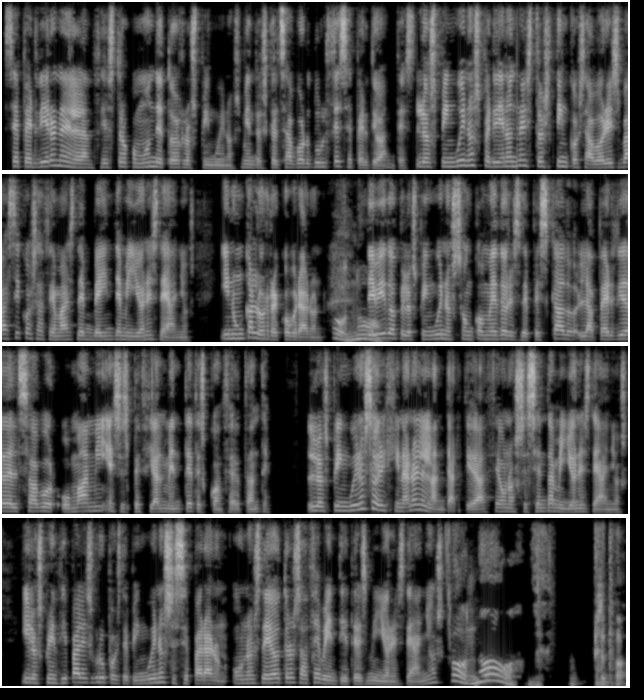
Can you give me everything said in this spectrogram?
se perdieron en el ancestro común de todos los pingüinos, mientras que el sabor dulce se perdió antes. Los pingüinos perdieron estos cinco sabores básicos hace más de 20 millones de años y nunca los recobraron. Oh, no. Debido a que los pingüinos son comedores de pescado, la pérdida del sabor umami es especialmente desconcertante. Los pingüinos se originaron en la Antártida hace unos 60 millones de años y los principales grupos de pingüinos se separaron unos de otros hace 23 millones de años. Oh, no. Perdón.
